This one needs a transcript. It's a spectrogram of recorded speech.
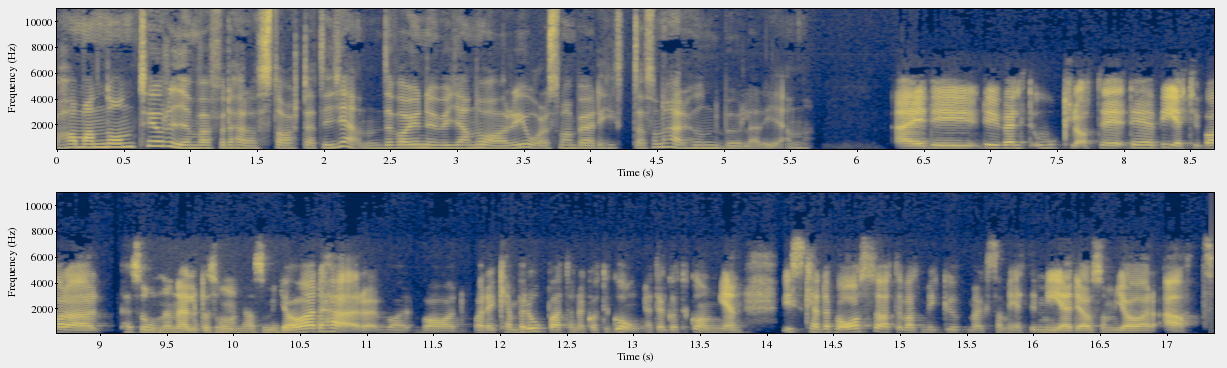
Har man någon teori om varför det här har startat igen? Det var ju nu i januari i år som man började hitta sådana här hundbullar igen. Nej, det är, det är väldigt oklart. Det, det, vet ju bara personen eller personerna som gör det här vad, vad, vad det kan bero på att den har gått igång, att det har gått igång igen. Visst kan det vara så att det varit mycket uppmärksamhet i media som gör att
